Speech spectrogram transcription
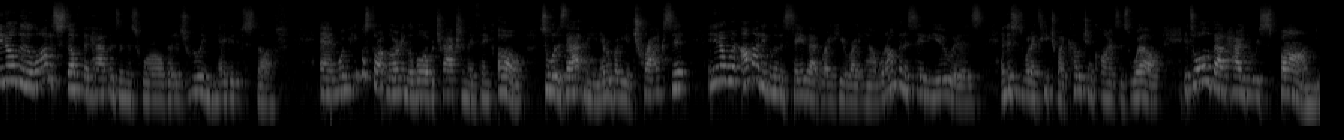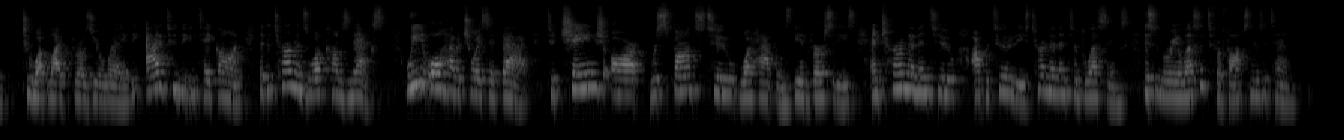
You know, there's a lot of stuff that happens in this world that is really negative stuff. And when people start learning the law of attraction, they think, oh, so what does that mean? Everybody attracts it? And you know what? I'm not even going to say that right here, right now. What I'm going to say to you is, and this is what I teach my coaching clients as well, it's all about how you respond to what life throws your way, the attitude that you take on that determines what comes next. We all have a choice at that to change our response to what happens, the adversities, and turn them into opportunities, turn them into blessings. This is Maria Lesetz for Fox News at 10.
